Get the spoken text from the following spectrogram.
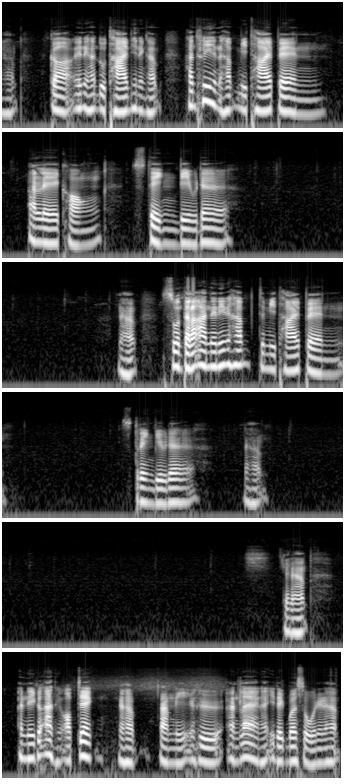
นนะครับก็นี่นะครับดู type ที่นึงครับ country นะครับมี type เป็น array ของ string builder นะครับส่วนแต่ละอันในนี้นะครับจะมี type เป็น string builder นะครับโอเคนะครับ อันนี้ก็อ่านถึง object นะครับ ตามนี้ก็คืออันแรกนะ index เบอร์ศูนย์เนี่ยนะครับ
